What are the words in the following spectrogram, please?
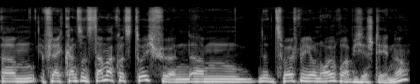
Ähm, vielleicht kannst du uns da mal kurz durchführen. Ähm, 12 Millionen Euro habe ich hier stehen, ne?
